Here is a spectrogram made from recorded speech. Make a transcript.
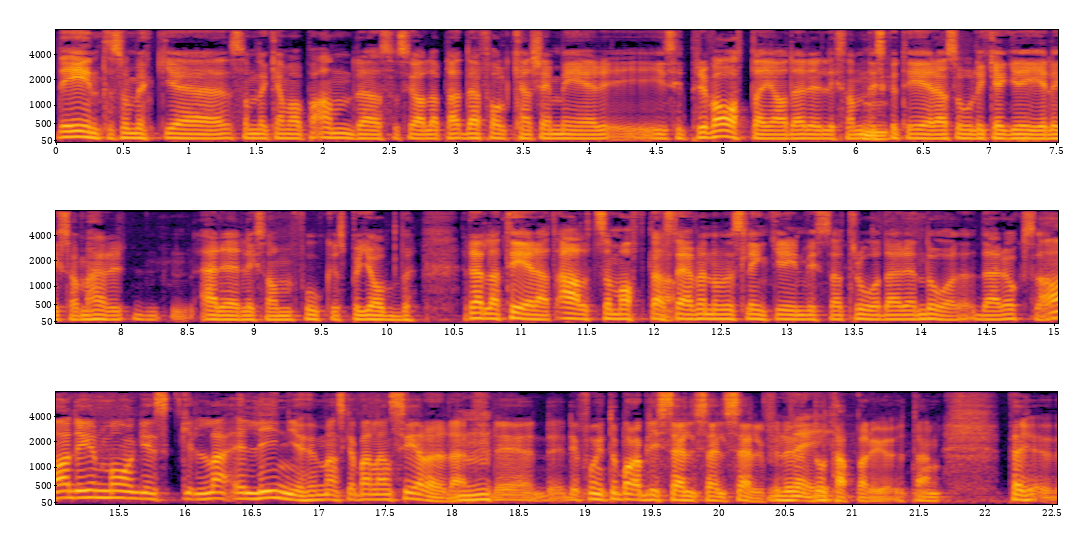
det är inte så mycket som det kan vara på andra sociala platser där folk kanske är mer i sitt privata, ja, där det liksom mm. diskuteras olika grejer. Liksom, här är det liksom fokus på jobb relaterat allt som oftast, ja. även om det slinker in vissa trådar ändå där också. Ja, det är en magisk linje hur man ska balansera det där. Mm. För det, det, det, får inte bara bli sälj, sälj, sälj, för det, då tappar du ju. Utan per,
